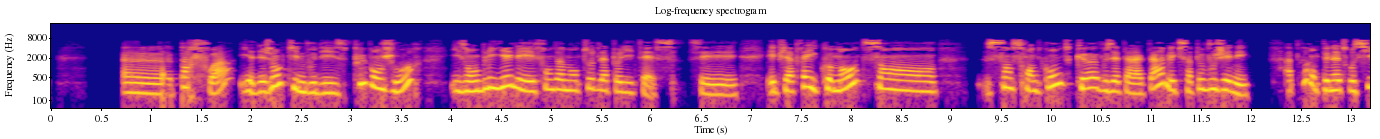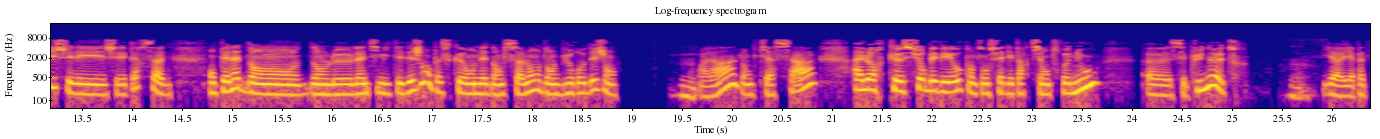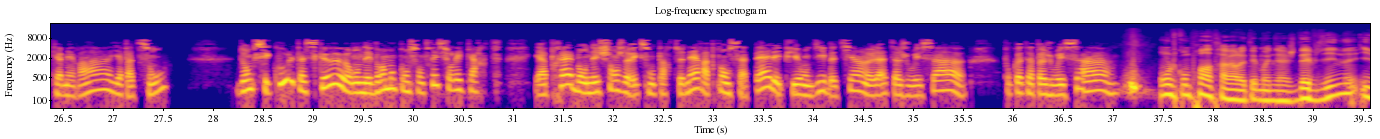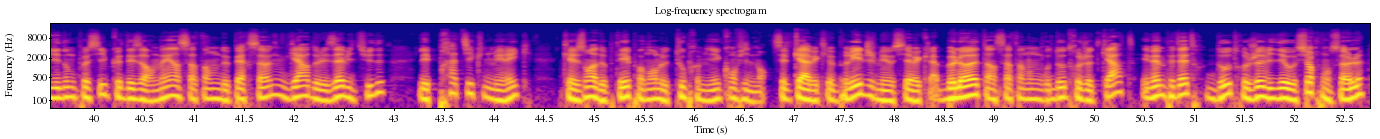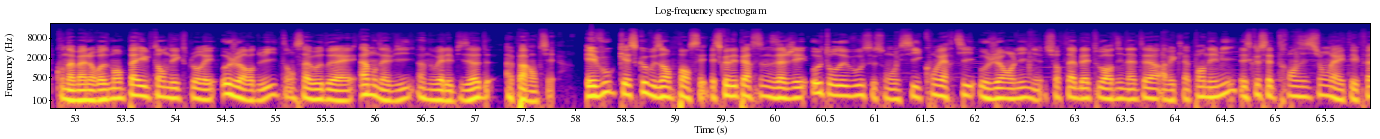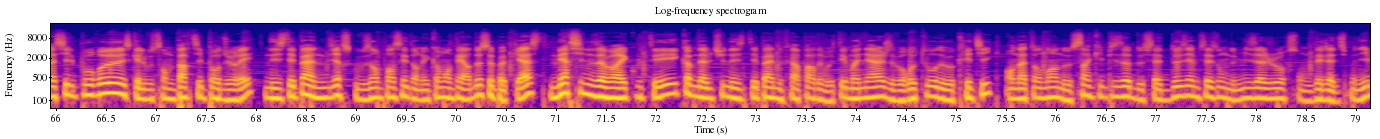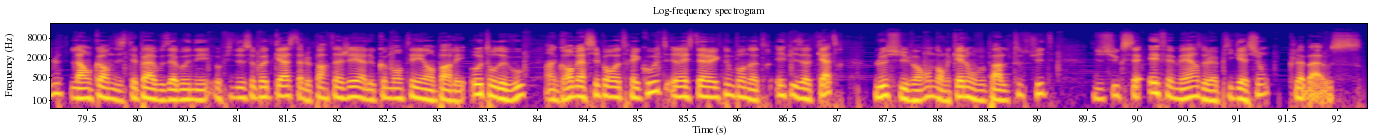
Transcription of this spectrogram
euh, parfois, il y a des gens qui ne vous disent plus bonjour, ils ont oublié les fondamentaux de la politesse. Et puis après ils commentent sans sans se rendre compte que vous êtes à la table et que ça peut vous gêner. Après, on pénètre aussi chez les, chez les personnes. On pénètre dans, dans l'intimité des gens parce qu'on est dans le salon, dans le bureau des gens. Hmm. Voilà, donc il y a ça. Alors que sur BBO, quand on se fait des parties entre nous, euh, c'est plus neutre. Hmm. Il n'y a, y a pas de caméra, il n'y a pas de son. Donc c'est cool parce que on est vraiment concentré sur les cartes. Et après, ben, on échange avec son partenaire. Après, on s'appelle et puis on dit, bah tiens, là t'as joué ça. Pourquoi t'as pas joué ça? On le comprend à travers le témoignage d'Evelyne. Il est donc possible que désormais un certain nombre de personnes gardent les habitudes, les pratiques numériques qu'elles ont adoptées pendant le tout premier confinement. C'est le cas avec le bridge, mais aussi avec la belote, un certain nombre d'autres jeux de cartes, et même peut-être d'autres jeux vidéo sur console qu'on n'a malheureusement pas eu le temps d'explorer aujourd'hui, tant ça vaudrait, à mon avis, un nouvel épisode à part entière. Et vous, qu'est-ce que vous en pensez? Est-ce que des personnes âgées autour de vous se sont aussi converties aux jeux en ligne sur tablette ou ordinateur avec la pandémie? Est-ce que cette transition a été facile pour eux? Est-ce qu'elle vous semble partie pour durer? N'hésitez pas à nous dire ce que vous en pensez dans les commentaires de ce podcast. Merci de nous avoir écoutés. Comme d'habitude, n'hésitez pas à nous faire part de vos témoignages, de vos retours, de vos critiques. En attendant, nos 5 épisodes de cette deuxième saison de mise à jour sont déjà disponibles. Là encore, n'hésitez pas à vous abonner au fil de ce podcast, à le partager, à le commenter et à en parler autour de vous. Un grand merci pour votre écoute et restez avec nous pour notre épisode 4 le suivant, dans lequel on vous parle tout de suite du succès éphémère de l'application Clubhouse.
